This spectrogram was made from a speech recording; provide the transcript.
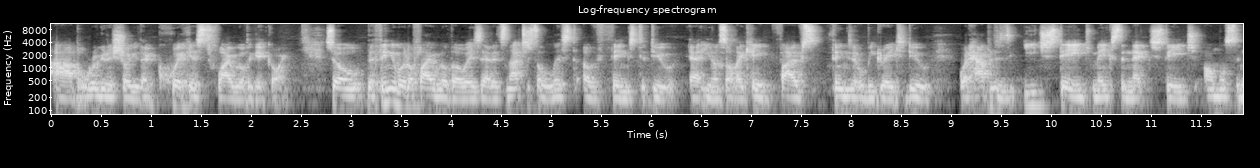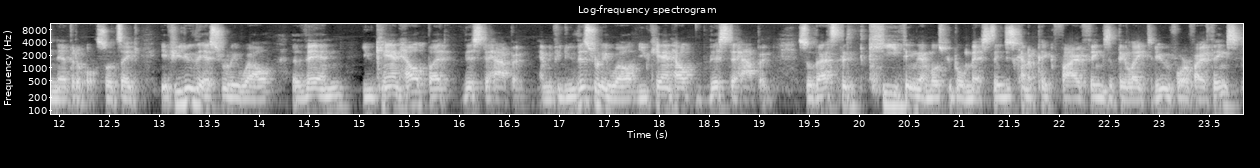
uh, but we're going to show you the quickest flywheel to get going. So the thing about a flywheel, though, is that it's not just a list of things to do. Uh, you know, it's not like, hey, five things that will be great to do. What happens is each stage makes the next stage almost inevitable. So it's like, if you do this really well, then you can't help but this to happen. And if you do this really well, you can't help this to happen. So that's the key thing that most people miss. They just kind of pick five things that they like to do, four or five things,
